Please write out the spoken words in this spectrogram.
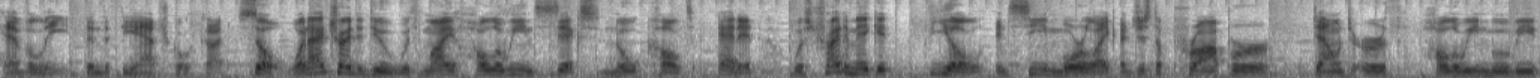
heavily than the theatrical cut. So, what I tried to do with my Halloween 6 no cult edit was try to make it feel and seem more like a, just a proper, down to earth Halloween movie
